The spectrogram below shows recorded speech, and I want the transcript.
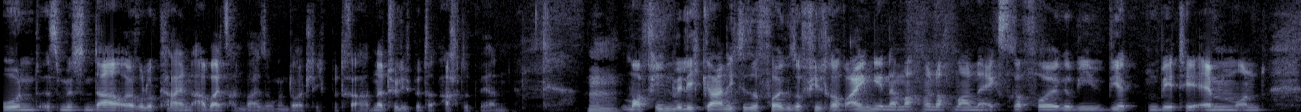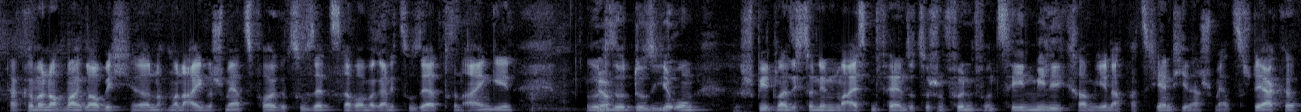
und es müssen da eure lokalen Arbeitsanweisungen deutlich natürlich beachtet werden. Hm. Morphin will ich gar nicht diese Folge so viel drauf eingehen. Da machen wir noch mal eine extra Folge, wie wirkt ein BTM und da können wir noch mal, glaube ich, äh, noch mal eine eigene Schmerzfolge zusetzen. Da wollen wir gar nicht zu sehr drin eingehen. Also ja. diese Dosierung spielt man sich so in den meisten Fällen so zwischen 5 und 10 Milligramm, je nach Patient, je nach Schmerzstärke.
